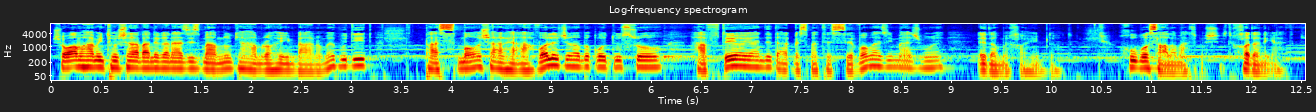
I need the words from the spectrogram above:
شما هم همینطور شنوندگان عزیز ممنون که همراه این برنامه بودید. پس ما شرح احوال جناب قدوس رو هفته آینده در قسمت سوم از این مجموعه ادامه خواهیم داد. خوب و سلامت باشید. خدا نگهدار.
